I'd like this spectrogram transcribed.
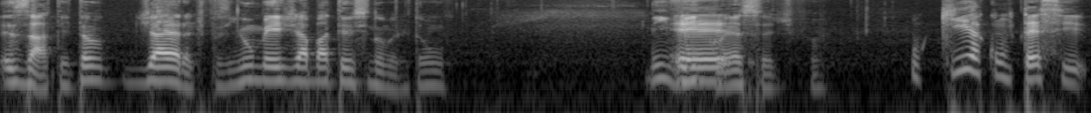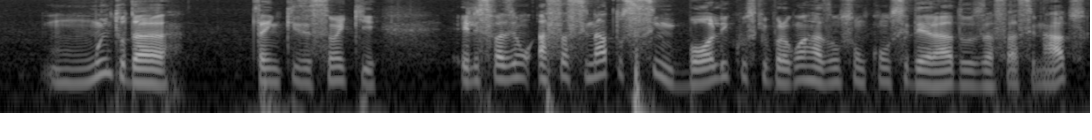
Exato, então já era. Tipo assim, em um mês já bateu esse número. Então. Nem vem É, com essa, tipo. O que acontece muito da, da Inquisição é que eles faziam assassinatos simbólicos que por alguma razão são considerados assassinatos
